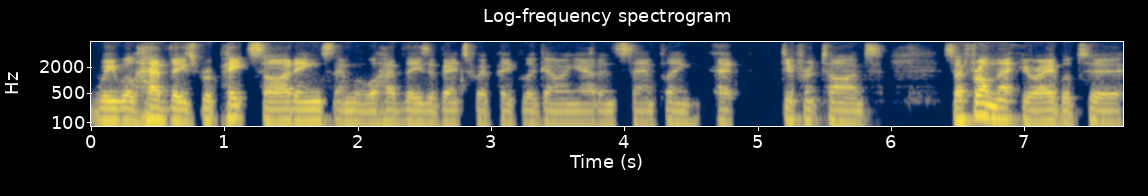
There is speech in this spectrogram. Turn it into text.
we will have these repeat sightings and we will have these events where people are going out and sampling at different times. So from that, you're able to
